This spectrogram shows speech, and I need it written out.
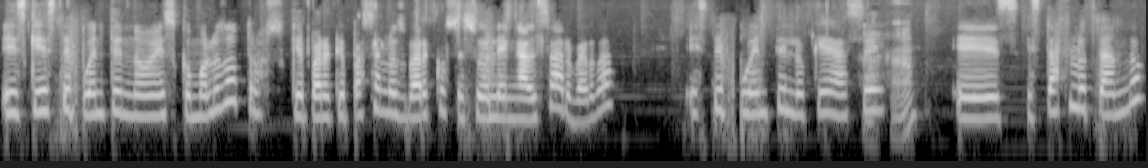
es que este puente no es como los otros, que para que pasen los barcos se suelen alzar, ¿verdad? Este puente lo que hace es, está flotando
